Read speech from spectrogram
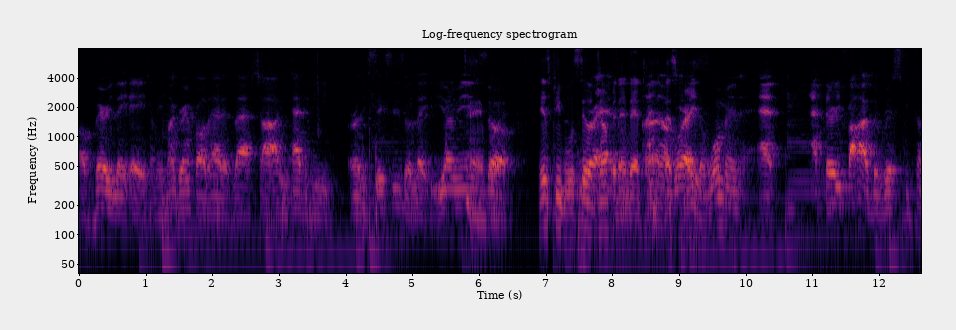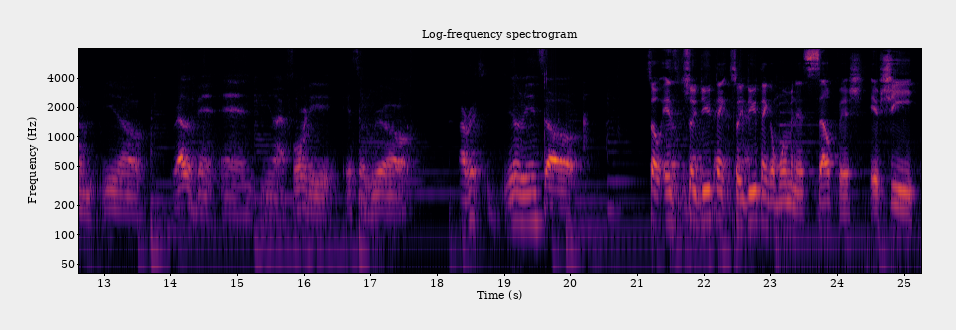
a very late age. I mean, my grandfather had his last child. He had to be early 60s or late. You know what I mean? Damn, so. boy. His people were still jumping at that I time. know, That's whereas crazy. a woman at at 35, the risks become you know relevant, and you know at 40, it's a real. High risk. You know what I mean? So So is so do you think so do you think a woman is selfish if she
